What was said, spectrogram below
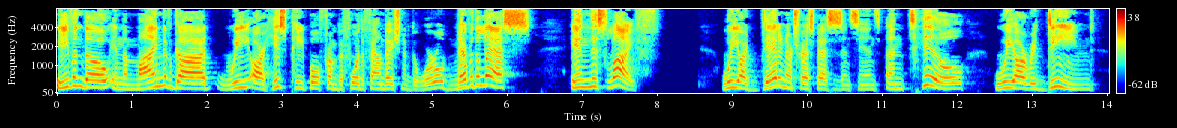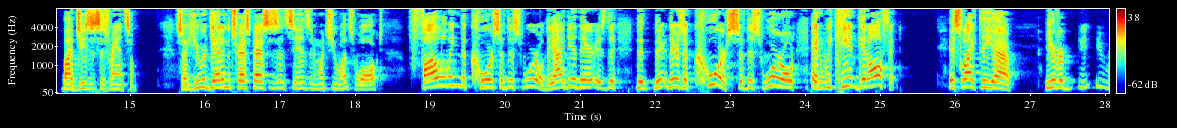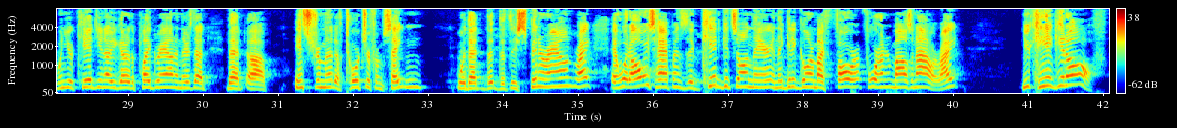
Even though in the mind of God we are His people from before the foundation of the world, nevertheless, in this life, we are dead in our trespasses and sins until we are redeemed by Jesus' ransom. So you were dead in the trespasses and sins in which you once walked, following the course of this world. The idea there is that, that there, there's a course of this world and we can't get off it. It's like the, uh, you ever, when you're a kid, you know, you go to the playground and there's that, that, uh, instrument of torture from Satan where that, that, that, they spin around, right? And what always happens, the kid gets on there and they get it going by four, 400 miles an hour, right? You can't get off.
